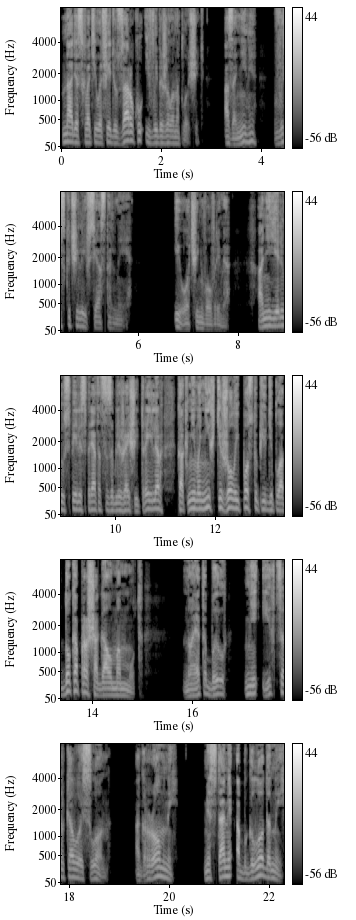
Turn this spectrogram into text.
Надя схватила Федю за руку и выбежала на площадь. А за ними выскочили и все остальные. И очень вовремя. Они еле успели спрятаться за ближайший трейлер, как мимо них тяжелой поступью диплодока прошагал маммут. Но это был не их цирковой слон. Огромный, местами обглоданный,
